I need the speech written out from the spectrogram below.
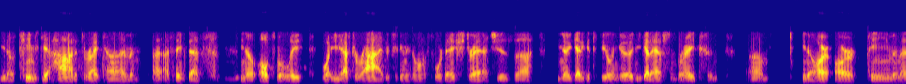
you know, teams get hot at the right time, and I, I think that's you know ultimately what you have to ride if you're going to go on a four day stretch is uh, you know you got to get to feeling good, you got to have some breaks, and um, you know our our team and uh,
